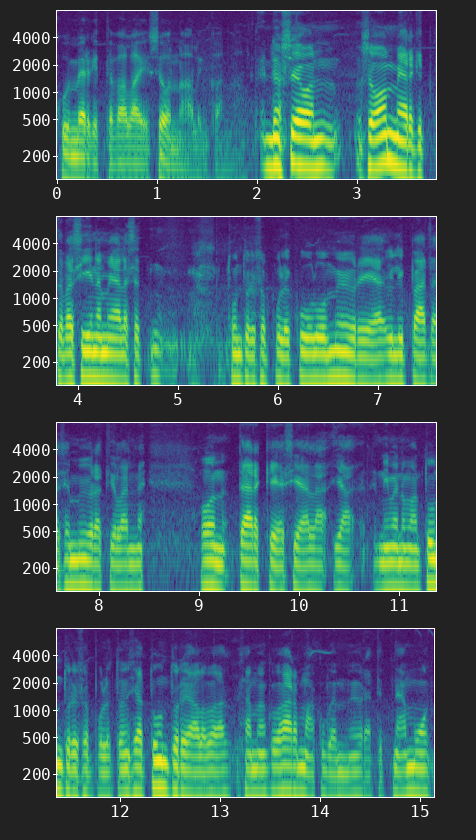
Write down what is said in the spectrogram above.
kuin merkittävä laji se on naalin kannalta? No se on, se on merkittävä siinä mielessä, että tunturisopuli kuuluu myyriin ja ylipäätään se myyrätilanne on tärkeä siellä ja nimenomaan tunturisopulit on siellä tunturialueella samoin kuin harmaakuven myyrät, että nämä muut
